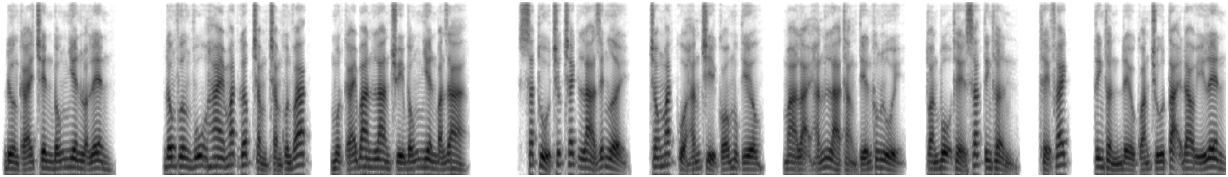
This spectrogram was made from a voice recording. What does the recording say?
đường cái trên bỗng nhiên loạn lên. Đông vương vũ hai mắt gấp chằm chằm khuôn vác, một cái ban lan truy bỗng nhiên bắn ra. Sát thủ chức trách là giết người, trong mắt của hắn chỉ có mục tiêu, mà lại hắn là thẳng tiến không lùi, toàn bộ thể xác tinh thần, thể phách, tinh thần đều quán trú tại đao ý lên.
